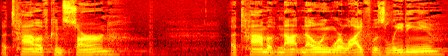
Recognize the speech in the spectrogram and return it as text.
A time of concern? A time of not knowing where life was leading you?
